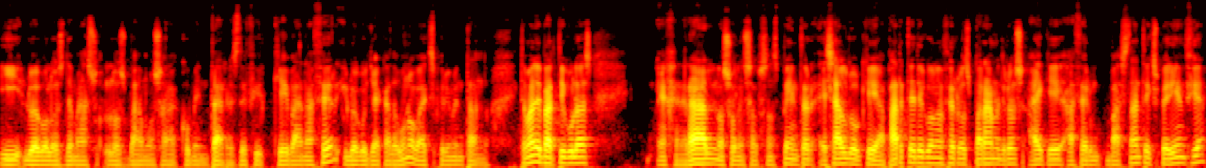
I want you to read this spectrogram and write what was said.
y luego los demás los vamos a comentar, es decir, qué van a hacer y luego ya cada uno va experimentando. El tema de partículas en general, no solo en Substance Painter, es algo que aparte de conocer los parámetros hay que hacer bastante experiencia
